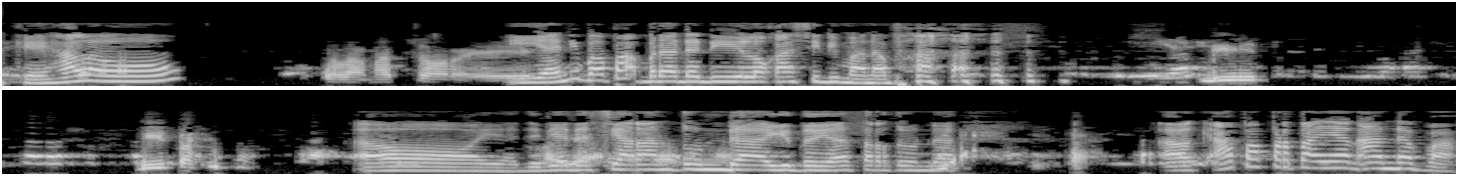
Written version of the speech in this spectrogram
Oke, halo. Selamat sore. Iya, ini Bapak berada di lokasi di mana, Pak? Di di Tasik. Oh iya, jadi ada siaran tunda gitu ya, tertunda. Ya. Oke, apa pertanyaan Anda, Pak?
